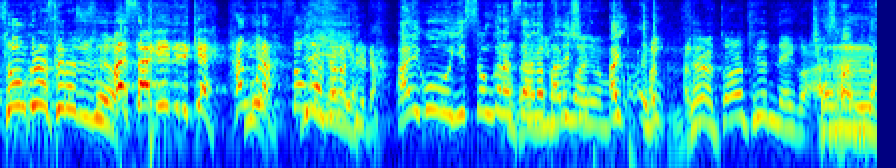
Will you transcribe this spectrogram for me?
선글라스 하나 주세요. 아 싸게 해드릴게. 한구나. 선글라스 예, 하나 예, 예. 드리라 아이고 이 선글라스 하나 이거 받으시면 아니면- 아이고 아이고. 이 사람 떨어뜨렸네 이거. 죄송합니다.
